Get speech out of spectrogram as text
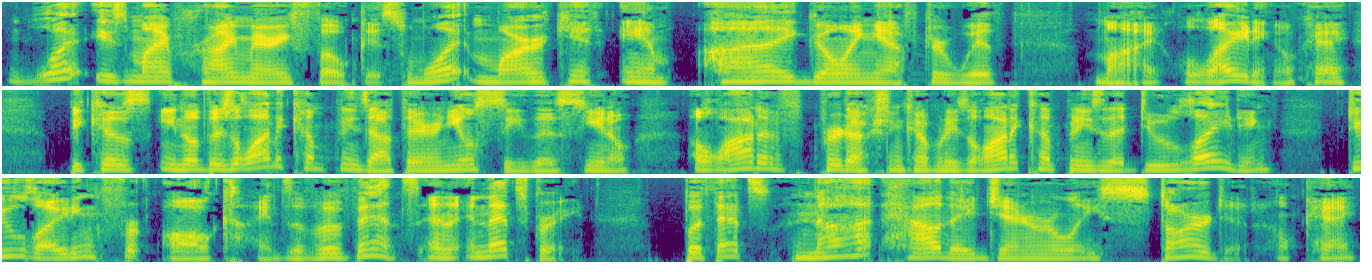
what is my primary focus? What market am I going after with my lighting? Okay. Because, you know, there's a lot of companies out there, and you'll see this, you know, a lot of production companies, a lot of companies that do lighting do lighting for all kinds of events, and, and that's great. But that's not how they generally started, okay?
